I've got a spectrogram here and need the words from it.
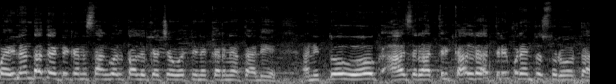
पहिल्यांदा त्या ठिकाणी सांगोला तालुक्याच्या वतीने करण्यात आली. आणि तो ओघ आज रात्री काल रात्रीपर्यंत सुरू होता.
